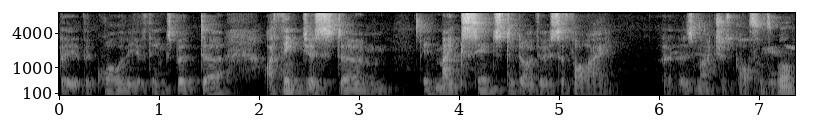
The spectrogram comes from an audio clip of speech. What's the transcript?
the, the quality of things. But uh, I think just um, it makes sense to diversify as much as possible. Well,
